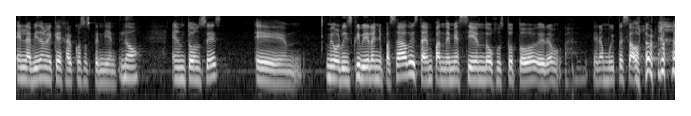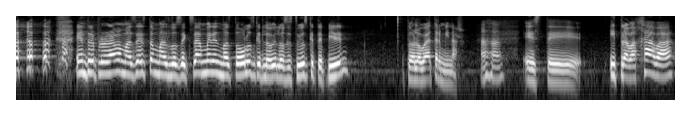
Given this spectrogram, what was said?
en la vida no hay que dejar cosas pendientes. No. Entonces, eh, me volví a inscribir el año pasado y estaba en pandemia haciendo justo todo. Era, era muy pesado, la verdad. Entre el programa más esto, más los exámenes, más todos los, que- los estudios que te piden. Pero lo voy a terminar. Ajá. Este, y trabajaba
